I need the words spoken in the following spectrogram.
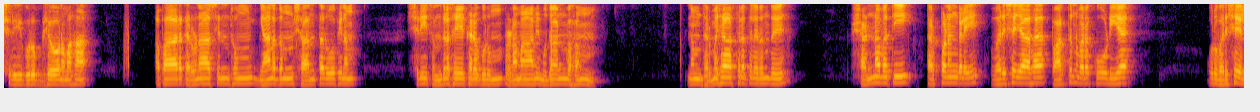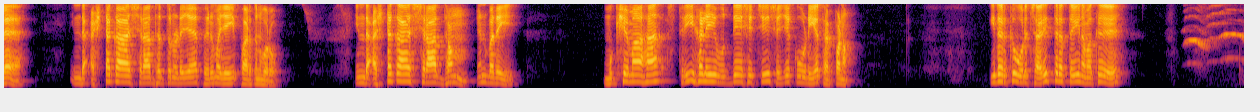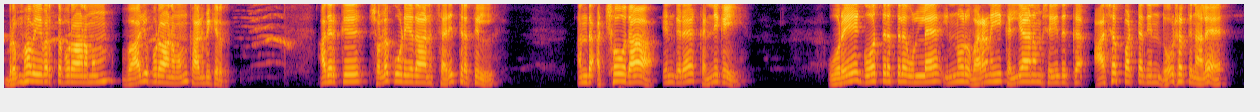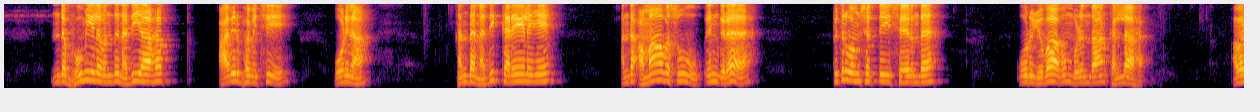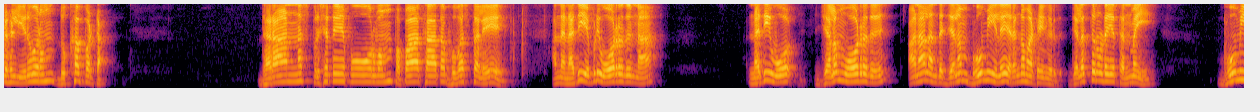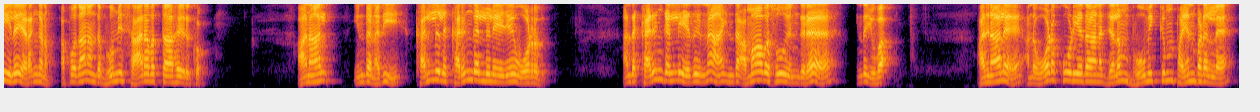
ஸ்ரீகுருப்போ நம. அபார கருணாசிந்தும் ஜானதம் சாந்தரூபிணம். ஸ்ரீ சந்திரசேகரகுரும் பிரணமாமி முதான்வகம். நம் தர்மசாஸ்திரத்திலிருந்து ஷண்ணவதி தர்ப்பணங்களை வரிசையாக பார்த்துன்னு வரக்கூடிய ஒரு வரிசையில் இந்த அஷ்டகா ஸ்ராத்தத்தினுடைய பெருமையை பார்த்துன்னு வரும். இந்த அஷ்டகா ஸ்ராத்தம் என்பதை முக்கியமாக ஸ்திரீகளை உத்தேசித்து செய்யக்கூடிய தர்ப்பணம். இதற்கு ஒரு சரித்திரத்தை நமக்கு பிரம்மவைவர்த்த புராணமும் வாயு புராணமும் காண்பிக்கிறது. அதற்கு சொல்லக்கூடியதான சரித்திரத்தில் அந்த அச்சோதா என்கிற கன்னிகை ஒரே கோத்திரத்தில் உள்ள இன்னொரு வரனை கல்யாணம் செய்துக்க ஆசைப்பட்டதின் தோஷத்தினால இந்த பூமியில் வந்து நதியாக ஆவிர்வவிச்சு ஓடினா அந்த நதிக்கரையிலேயே அந்த அமாவசு என்கிற பித்ருவம்சத்தை சேர்ந்த ஒரு யுவாவும் விழுந்தான் கல்லாக. அவர்கள் இருவரும் துக்கப்பட்டான் தரான்ன ஸ்பிருஷத்தே பூர்வம் பபாதாத புவஸ்தலே. அந்த நதி எப்படி ஓடுறதுன்னா நதி ஓ ஜலம் ஓடுறது ஆனால் அந்த ஜலம் பூமியில் இறங்க மாட்டேங்கிறது. ஜலத்தினுடைய தன்மை பூமியில் இறங்கணும். அப்போ தான் அந்த பூமி சாரவத்தாக இருக்கும். ஆனால் இந்த நதி கல்லில் கருங்கல்லிலேயே ஓடுறது. அந்த கருங்கல் எதுன்னா இந்த அமாவசு என்கிற இந்த யுவா. அதனால் அந்த ஓடக்கூடியதான ஜலம் பூமிக்கும் பயன்படலை.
